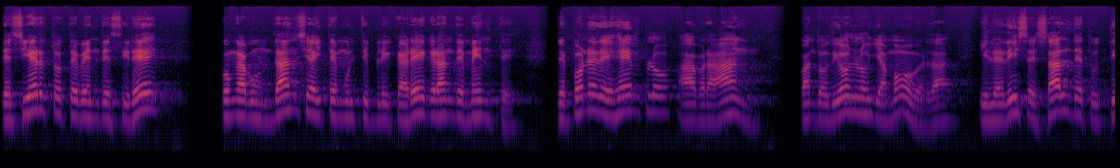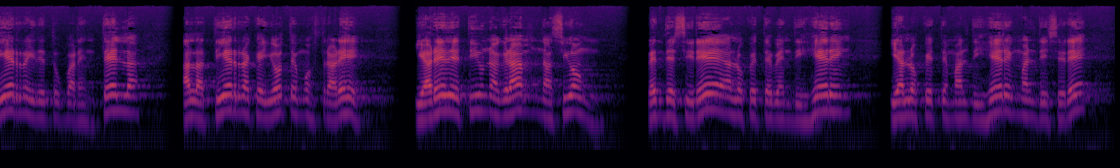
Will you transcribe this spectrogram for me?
de cierto te bendeciré con abundancia y te multiplicaré grandemente. Se pone de ejemplo a Abraham cuando Dios lo llamó, ¿verdad? Y le dice, sal de tu tierra y de tu parentela a la tierra que yo te mostraré y haré de ti una gran nación. Bendeciré a los que te bendijeren y a los que te maldijeren maldiciré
